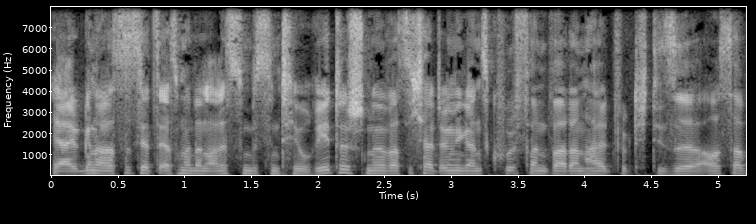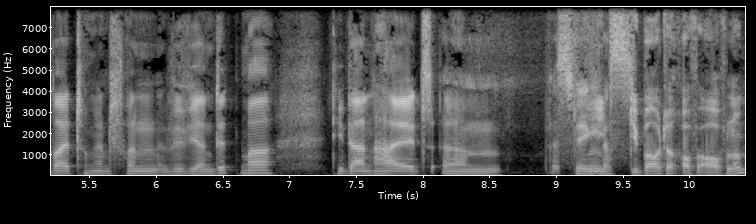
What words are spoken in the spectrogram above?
Ja, genau, das ist jetzt erstmal dann alles so ein bisschen theoretisch, ne? Was ich halt irgendwie ganz cool fand, war dann halt wirklich diese Ausarbeitungen von Vivian Dittmar, die dann halt ähm, Deswegen die, das, die baut darauf auf, ne?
